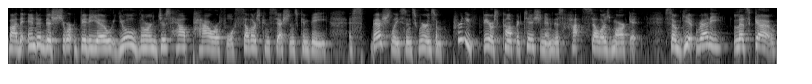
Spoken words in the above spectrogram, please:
By the end of this short video, you'll learn just how powerful seller's concessions can be, especially since we're in some pretty fierce competition in this hot seller's market. So get ready, let's go.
